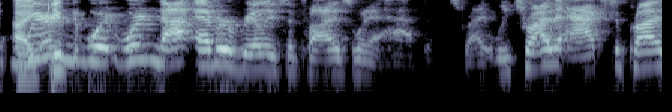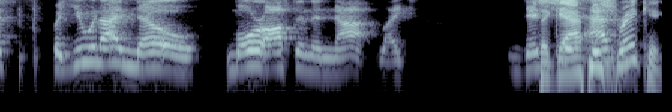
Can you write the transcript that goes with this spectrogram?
all right, we're, keep- we're we're not ever really surprised when it happens, right? We try to act surprised, but you and I know more often than not, like this. The gap is shrinking.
